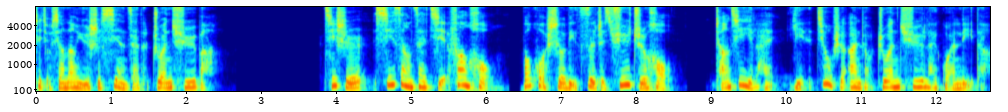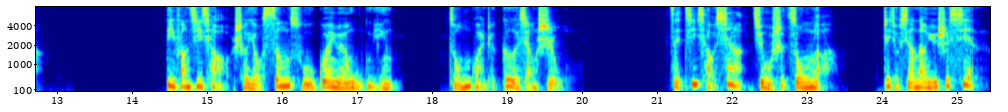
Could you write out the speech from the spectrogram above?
这就相当于是现在的专区吧。其实，西藏在解放后，包括设立自治区之后，长期以来也就是按照专区来管理的。地方机巧设有僧俗官员五名，总管着各项事务。在机巧下就是宗了，这就相当于是县。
